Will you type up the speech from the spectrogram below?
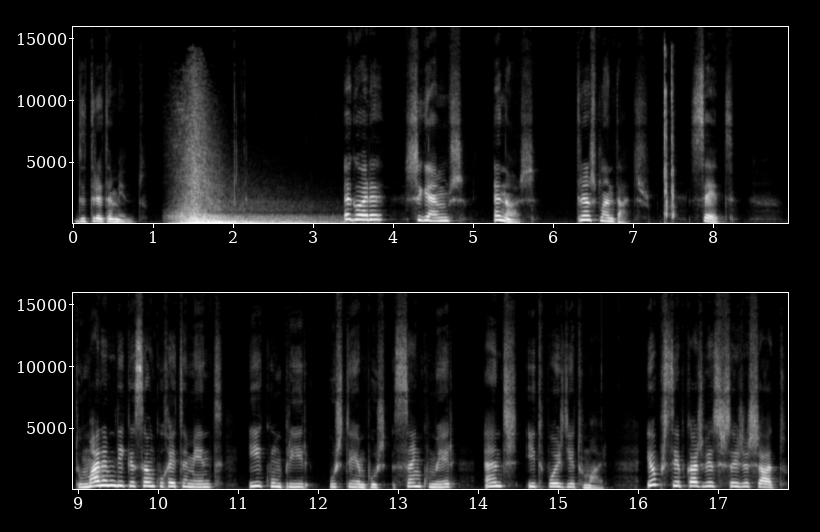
de tratamento. Agora chegamos a nós, transplantados. 7. Tomar a medicação corretamente e cumprir os tempos sem comer antes e depois de a tomar. Eu percebo que às vezes seja chato.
